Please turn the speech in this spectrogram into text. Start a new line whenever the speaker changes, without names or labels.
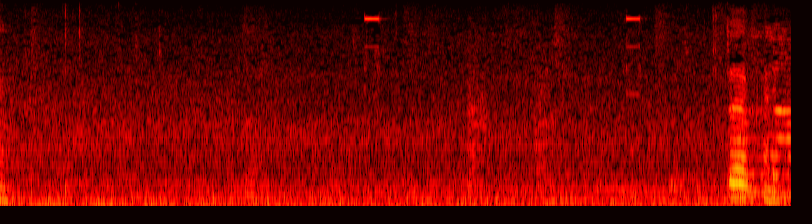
Okay. তো ওখানে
